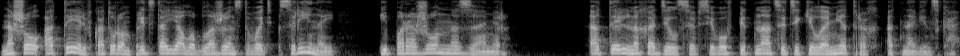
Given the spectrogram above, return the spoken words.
Нашел отель, в котором предстояло блаженствовать с Риной, и пораженно замер. Отель находился всего в 15 километрах от Новинска.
